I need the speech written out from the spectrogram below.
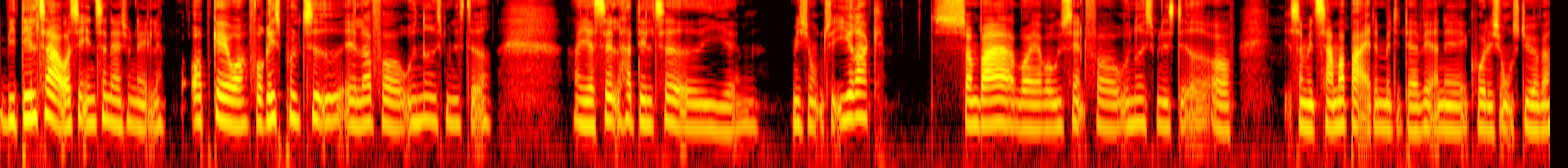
Vi deltager også i internationale opgaver for Rigspolitiet eller for Udenrigsministeriet. Og jeg selv har deltaget i øh, mission til Irak, som var, hvor jeg var udsendt for Udenrigsministeriet, og som et samarbejde med de daværende koalitionsstyrker.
